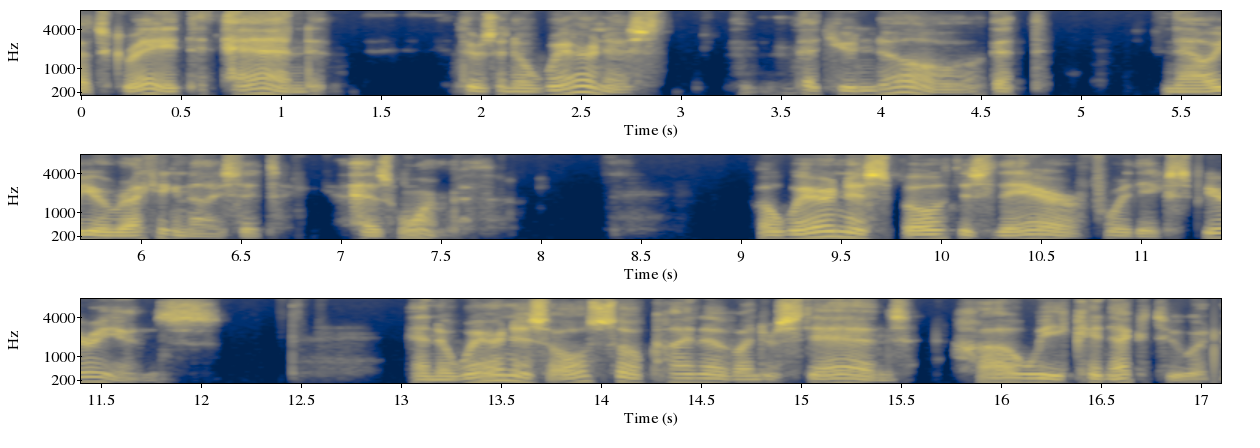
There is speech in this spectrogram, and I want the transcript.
that's great. And there's an awareness that you know that now you recognize it as warmth. Awareness both is there for the experience, and awareness also kind of understands how we connect to it.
